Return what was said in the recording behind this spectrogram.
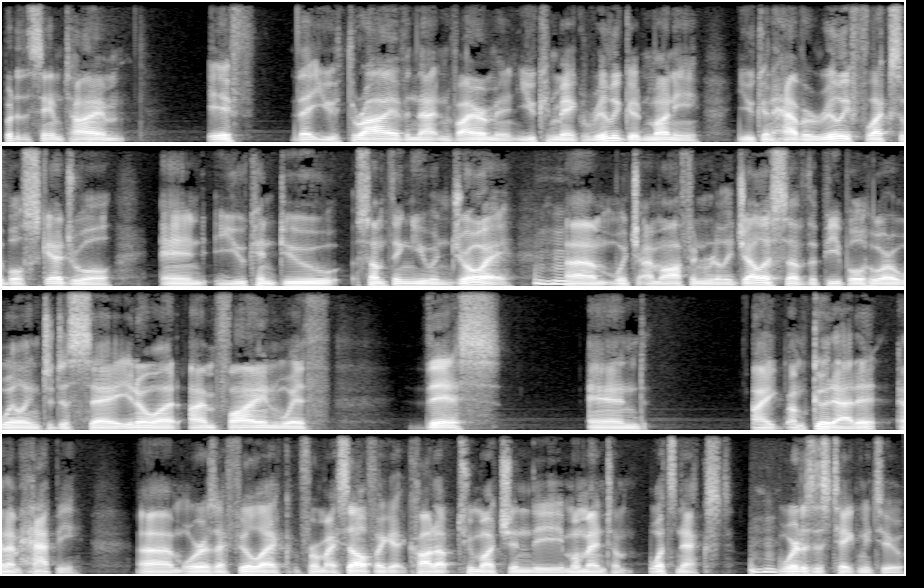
But at the same time, if that you thrive in that environment, you can make really good money. You can have a really flexible schedule, and you can do something you enjoy. Um, which I'm often really jealous of the people who are willing to just say, you know what, I'm fine with this, and I, I'm good at it, and I'm happy. Um, whereas I feel like for myself, I get caught up too much in the momentum. What's next? Where does this take me to?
